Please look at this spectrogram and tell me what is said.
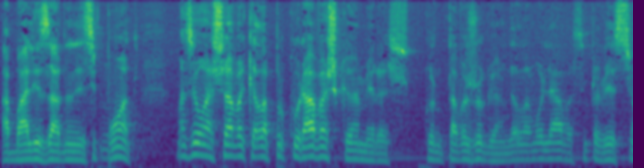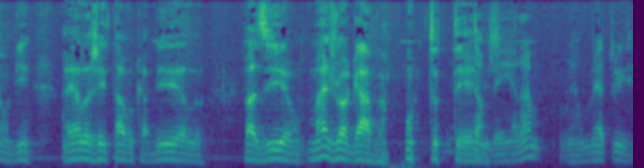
abalizada nesse ponto, mas eu achava que ela procurava as câmeras quando estava jogando. Ela olhava assim para ver se tinha alguém, aí ela ajeitava o cabelo, fazia, mas jogava muito tênis. Também, ela é um metro e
